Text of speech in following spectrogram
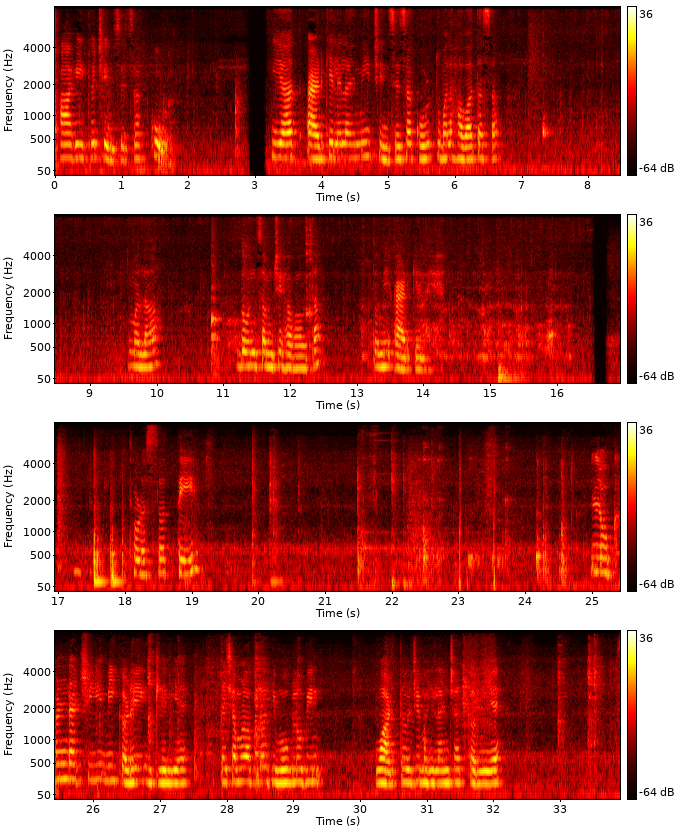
हा आहे इथं चिंचेचा कोळ. यात ॲड केलेला आहे मी चिंचेचा कोळ. तुम्हाला हवा तसा. मला दोन चमचे हवा होता. तो मी ॲड केला आहे थोडंसं तेल. लोखंडाची मी कढई घेतलेली आहे. त्याच्यामुळं आपलं हिमोग्लोबिन वाढतं जे महिलांच्यात कमी आहे.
